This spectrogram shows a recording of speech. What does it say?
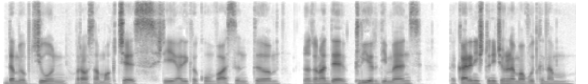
dă-mi opțiuni, vreau să am acces, știi? Adică cumva sunt uh, în zona de clear demands pe care nici tu nici eu nu le-am avut când am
